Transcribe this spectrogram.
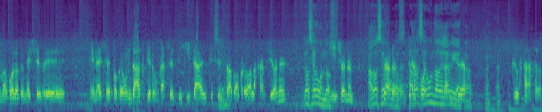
me acuerdo que me llevé en esa época un DAT, que era un cassette digital que se usaba para probar las canciones. Dos segundos. Y yo no, A dos segundos, a dos segundos de la vida. Claro.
